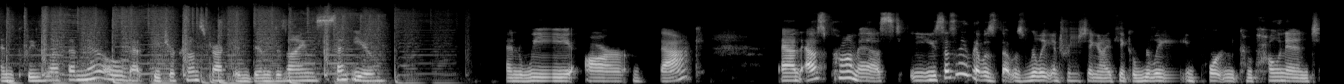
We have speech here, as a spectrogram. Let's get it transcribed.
and please let them know that Future Construct and BIM Designs sent you. And we are back. And as promised, you said something that was that was really interesting, and I think a really important component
